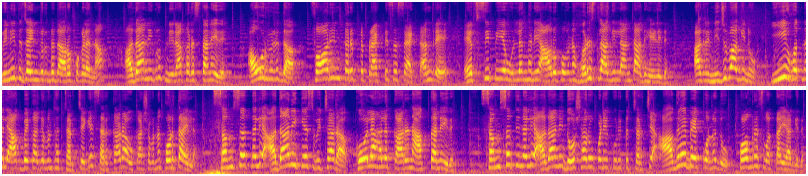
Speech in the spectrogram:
ವಿನೀತ್ ಜೈನ್ ವಿರುದ್ಧದ ಆರೋಪಗಳನ್ನು ಅದಾನಿ ಗ್ರೂಪ್ ನಿರಾಕರಿಸ್ತಾನೆ ಇದೆ. ಅವ್ರ ವಿರುದ್ಧ ಫಾರಿನ್ ಕರಪ್ಟ್ ಪ್ರಾಕ್ಟೀಸಸ್ ಆಕ್ಟ್ ಅಂದ್ರೆ ಎಫ್ ಸಿ ಪಿಯ ಉಲ್ಲಂಘನೆಯ ಆರೋಪವನ್ನು ಹೊರಿಸಲಾಗಿಲ್ಲ ಅಂತ ಅದು ಹೇಳಿದೆ. ಆದರೆ ನಿಜವಾಗಿನೂ ಈ ಹೊತ್ತಿನಲ್ಲಿ ಆಗ್ಬೇಕಾಗಿರುವಂತಹ ಚರ್ಚೆಗೆ ಸರ್ಕಾರ ಅವಕಾಶವನ್ನ ಕೊಡ್ತಾ ಇಲ್ಲ. ಸಂಸತ್ನಲ್ಲಿ ಅದಾನಿ ಕೇಸ್ ವಿಚಾರ ಕೋಲಾಹಲಕ್ಕೆ ಕಾರಣ ಆಗ್ತಾನೆ ಇದೆ. ಸಂಸತ್ತಿನಲ್ಲಿ ಅದಾನಿ ದೋಷಾರೋಪಣೆ ಕುರಿತ ಚರ್ಚೆ ಆಗಲೇಬೇಕು ಅನ್ನೋದು ಕಾಂಗ್ರೆಸ್ ಒತ್ತಾಯ ಆಗಿದೆ.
